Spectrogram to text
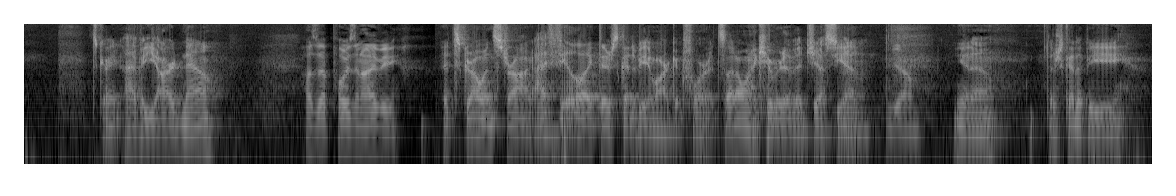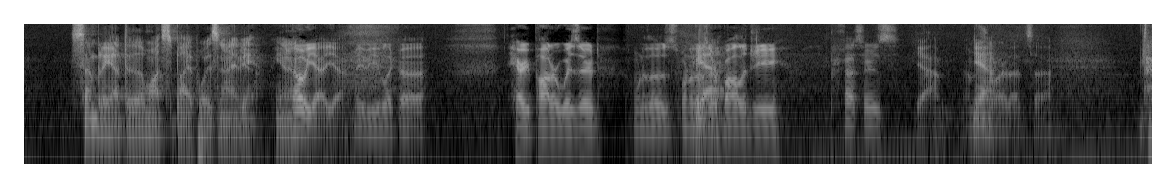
it's great. I have a yard now. How's that poison ivy? It's growing strong. I feel like there's got to be a market for it, so I don't want to get rid of it just yet. Yeah. You know, there's got to be somebody out there that wants to buy poison ivy. You know. Oh yeah, yeah. Maybe like a Harry Potter wizard, one of those, one of those Yeah. herbology professors. Yeah, I'm, I'm Yeah. sure that's. Uh,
